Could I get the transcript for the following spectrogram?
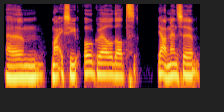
Ehm, maar ik zie ook wel dat ja, mensen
